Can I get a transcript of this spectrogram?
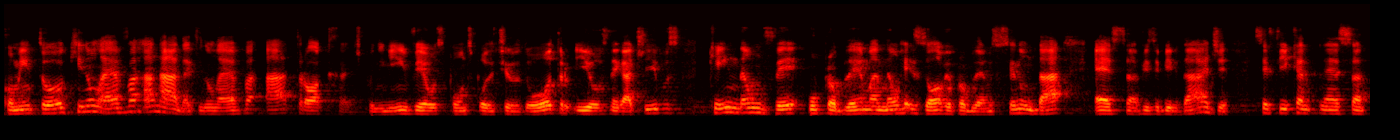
comentou, que não leva a nada, que não leva a troca. Tipo, ninguém vê os pontos positivos do outro e os negativos. Quem não vê o problema não resolve o problema. Se você não dá essa visibilidade, você fica nessa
